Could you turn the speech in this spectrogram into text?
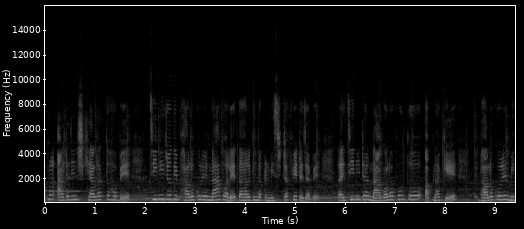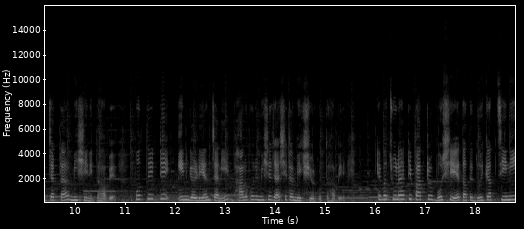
আপনার আরেকটা জিনিস খেয়াল রাখতে হবে, চিনি যদি ভালো করে না গলে তাহলে কিন্তু আপনার মিষ্টিটা ফেটে যাবে। তাই চিনিটা না গলা পর্যন্ত আপনাকে ভালো করে মিক্সচারটা মিশিয়ে নিতে হবে। প্রত্যেকটি ইনগ্রেডিয়েন্টস জানি ভালো করে মিশে যায় সেটা মিক্সিওর করতে হবে। এবার চুলায় একটি পাত্র বসিয়ে তাতে দুই কাপ চিনি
